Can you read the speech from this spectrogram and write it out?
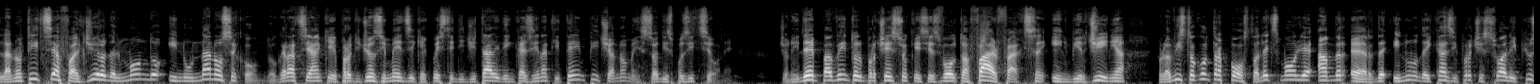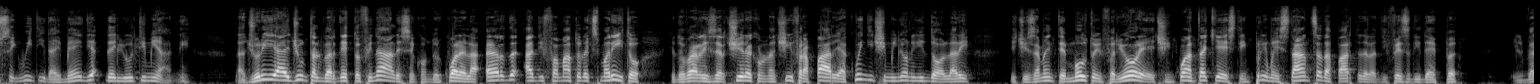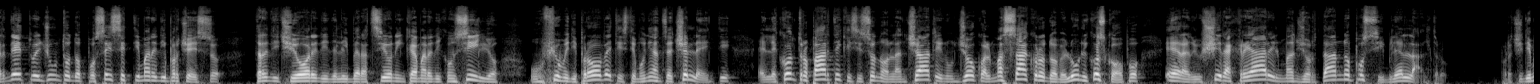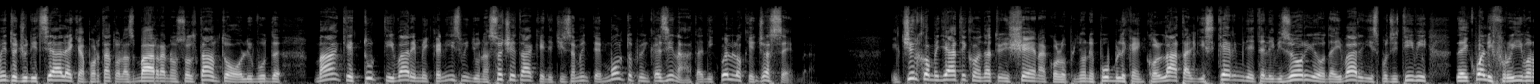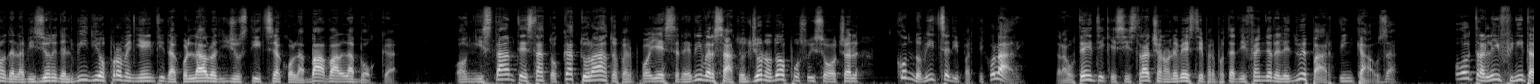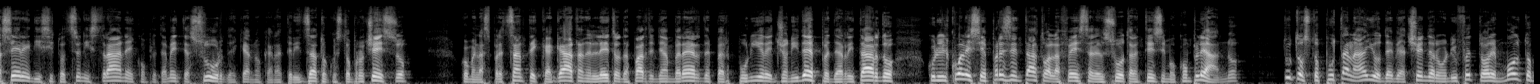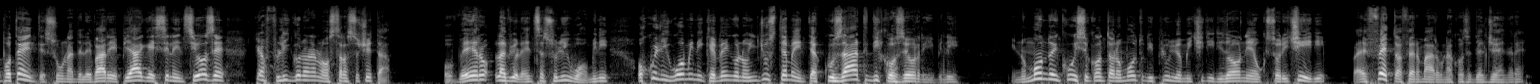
La notizia fa il giro del mondo in un nanosecondo, grazie anche ai prodigiosi mezzi che questi digitali ed incasinati tempi ci hanno messo a disposizione. Johnny Depp ha vinto il processo che si è svolto a Fairfax, in Virginia, che lo ha visto contrapposto all'ex moglie Amber Heard in uno dei casi processuali più seguiti dai media degli ultimi anni. La giuria è giunta al verdetto finale, secondo il quale la Heard ha diffamato l'ex marito, che dovrà risarcire con una cifra pari a 15 milioni di dollari, decisamente molto inferiore ai 50 chiesti in prima istanza da parte della difesa di Depp. Il verdetto è giunto dopo sei settimane di processo, 13 ore di deliberazioni in Camera di Consiglio, un fiume di prove, testimonianze eccellenti e le controparti che si sono lanciate in un gioco al massacro dove l'unico scopo era riuscire a creare il maggior danno possibile all'altro. Procedimento giudiziale che ha portato alla sbarra non soltanto Hollywood, ma anche tutti i vari meccanismi di una società che è decisamente molto più incasinata di quello che già sembra. Il circo mediatico è andato in scena con l'opinione pubblica incollata agli schermi dei televisori o dai vari dispositivi dai quali fruivano della visione del video provenienti da quell'aula di giustizia con la bava alla bocca. Ogni istante è stato catturato per poi essere riversato il giorno dopo sui social con dovizia di particolari, tra utenti che si stracciano le vesti per poter difendere le due parti in causa. Oltre all'infinita serie di situazioni strane e completamente assurde che hanno caratterizzato questo processo, come la sprezzante cagata nel letto da parte di Amber Heard per punire Johnny Depp del ritardo con il quale si è presentato alla festa del suo trentesimo compleanno, tutto sto puttanaio deve accendere un riflettore molto potente su una delle varie piaghe silenziose che affliggono la nostra società, ovvero la violenza sugli uomini o quegli uomini che vengono ingiustamente accusati di cose orribili. In un mondo in cui si contano molto di più gli omicidi di donne e uxoricidi, fa effetto affermare una cosa del genere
